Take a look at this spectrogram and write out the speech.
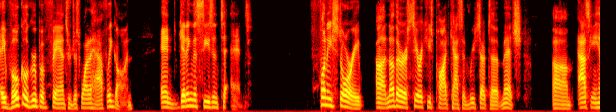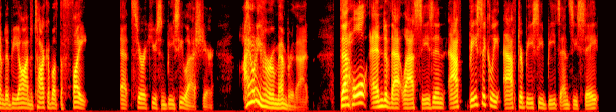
a, vocal group of fans who just wanted Hafley gone and getting the season to end. Funny story uh, another Syracuse podcast had reached out to Mitch, um, asking him to be on to talk about the fight at Syracuse and BC last year. I don't even remember that. That whole end of that last season, af- basically after BC beats NC State,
